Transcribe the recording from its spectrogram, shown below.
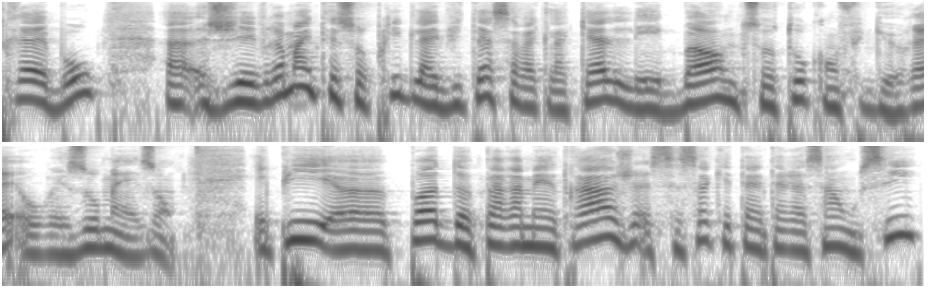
très beau. j'ai vraiment été surpris de la vitesse avec laquelle les bornes s'auto-configuraient au réseau maison. Et puis, pas de paramétrage, c'est ça qui est intéressant aussi.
